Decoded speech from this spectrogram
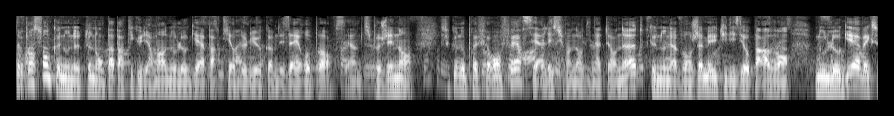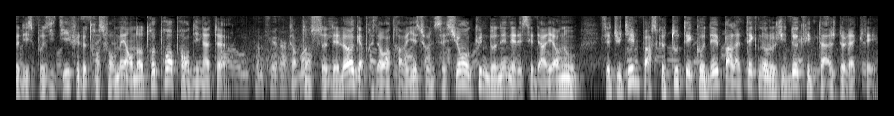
Nous pensons que nous ne tenons pas particulièrement à nous loguer à partir de lieux comme des aéroports. C'est un petit peu gênant. Ce que nous préférons faire, c'est aller sur un ordinateur neutre que nous n'avons jamais utilisé auparavant, nous loguer avec ce dispositif et le transformer en notre propre ordinateur. Quand on se délogue après avoir travaillé sur une session, aucune donnée n'est laissée derrière nous. C'est utile parce que tout est codé par la technologie de cryptage de la clé.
